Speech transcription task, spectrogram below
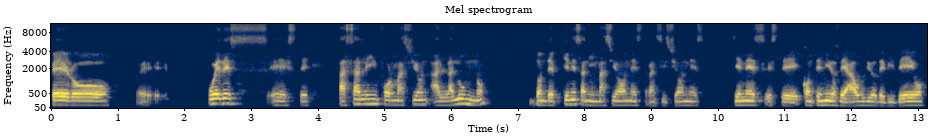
pero puedes este, pasarle información al alumno donde tienes animaciones, transiciones, tienes este, contenidos de audio, de video,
